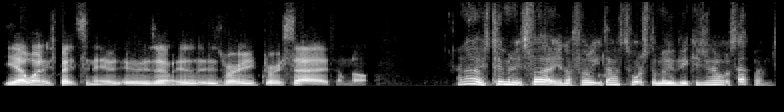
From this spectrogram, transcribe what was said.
yeah, I wasn't expecting it. It, it was um, it, was- it was very very sad. I'm not. I know it's two minutes thirty, and I feel like you don't have to watch the movie because you know what's happened.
